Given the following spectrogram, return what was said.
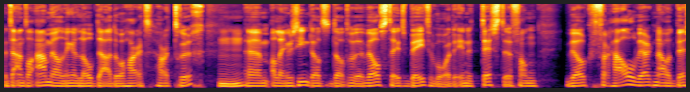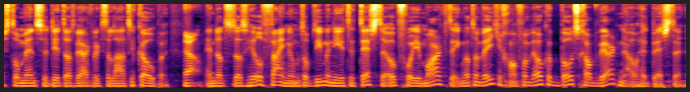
het aantal aanmeldingen loopt daardoor hard, hard terug. Mhm. Ehm, alleen we zien dat, dat we wel steeds beter worden in het testen van welk verhaal werkt nou het beste om mensen dit daadwerkelijk te laten kopen. Ja, En dat, dat is heel fijn om het op die manier te testen, ook voor je marketing. Want dan weet je gewoon van welke boodschap werkt nou het beste.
